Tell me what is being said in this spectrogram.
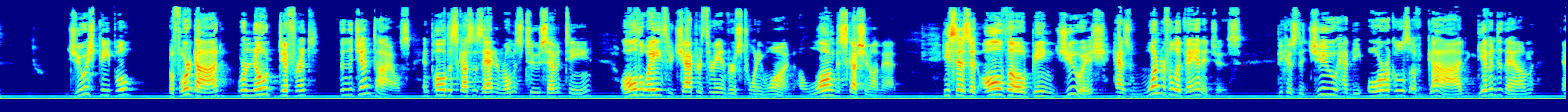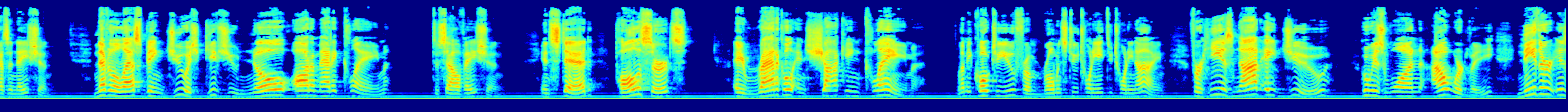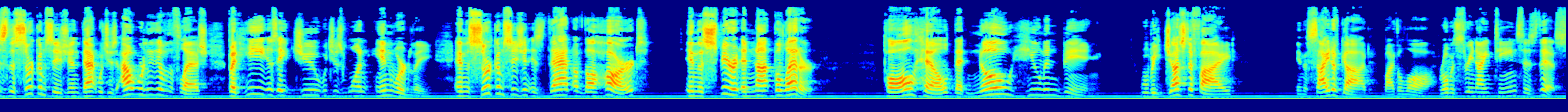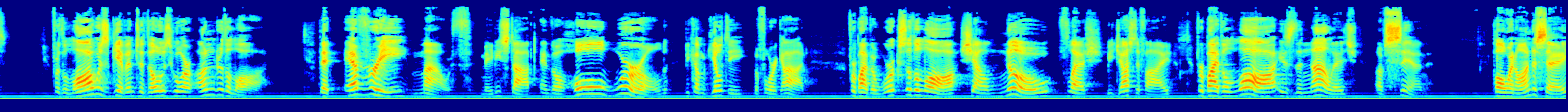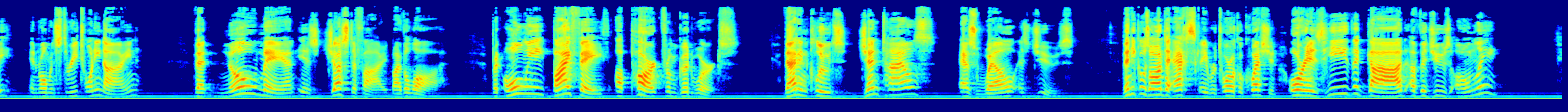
Jewish people before God were no different than the Gentiles. And Paul discusses that in Romans 2 17, all the way through chapter 3 and verse 21. A long discussion on that. He says that although being Jewish has wonderful advantages, because the Jew had the oracles of God given to them as a nation. Nevertheless, being Jewish gives you no automatic claim to salvation. Instead, Paul asserts a radical and shocking claim. Let me quote to you from Romans 2 28 through 29. For he is not a Jew who is one outwardly, neither is the circumcision that which is outwardly of the flesh, but he is a Jew which is one inwardly and the circumcision is that of the heart in the spirit and not the letter. Paul held that no human being will be justified in the sight of God by the law. Romans 3:19 says this, "For the law was given to those who are under the law, that every mouth may be stopped and the whole world become guilty before God." For by the works of the law shall no flesh be justified, for by the law is the knowledge of sin. Paul went on to say in Romans 3:29 that no man is justified by the law, but only by faith apart from good works. That includes Gentiles as well as Jews. Then he goes on to ask a rhetorical question Or is he the God of the Jews only?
